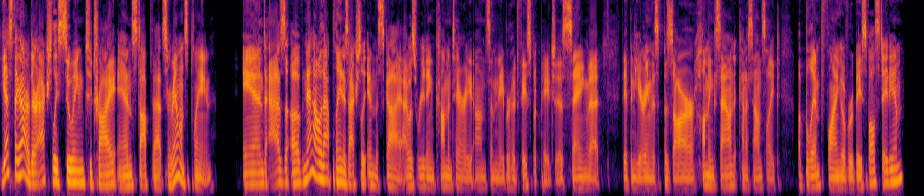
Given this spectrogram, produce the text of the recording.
Yes, they are. They're actually suing to try and stop that surveillance plane. And as of now, that plane is actually in the sky. I was reading commentary on some neighborhood Facebook pages saying that they've been hearing this bizarre humming sound. It kind of sounds like a blimp flying over a baseball stadium.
